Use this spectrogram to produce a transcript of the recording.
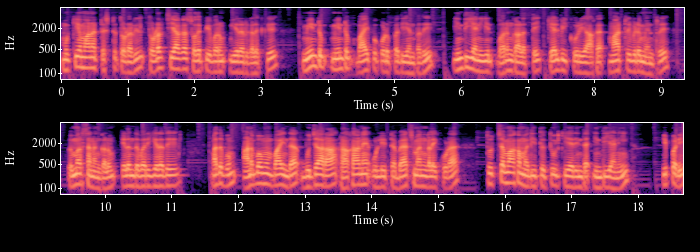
முக்கியமான டெஸ்ட் தொடரில் தொடர்ச்சியாக சொதப்பி வரும் வீரர்களுக்கு மீண்டும் மீண்டும் வாய்ப்பு கொடுப்பது என்பது இந்திய அணியின் வருங்காலத்தை கேள்விக்குறியாக மாற்றிவிடும் என்று விமர்சனங்களும் எழுந்து வருகிறது. அதுவும் அனுபவம் வாய்ந்த புஜாரா ரஹானே உள்ளிட்ட பேட்ஸ்மேன்களை கூட துச்சமாக மதித்து தூக்கி எறிந்த இந்திய அணி இப்படி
